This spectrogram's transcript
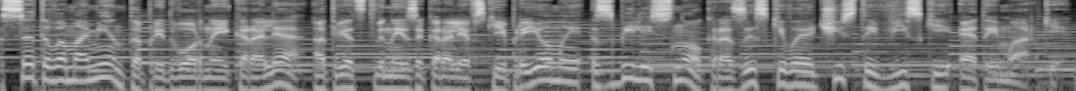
С этого момента придворные короля, ответственные за королевские приемы, сбились с ног, разыскивая чистый виски этой марки.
